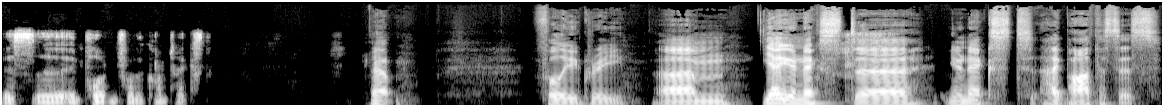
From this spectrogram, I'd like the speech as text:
is uh, important for the context. Yep, fully agree. Um, yeah, your next uh, your next hypothesis.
